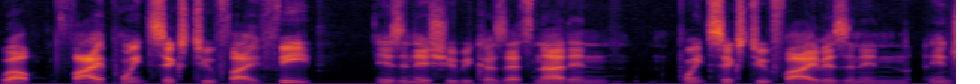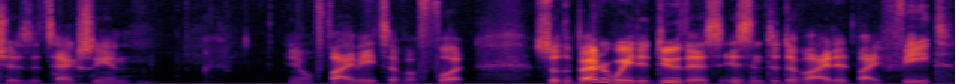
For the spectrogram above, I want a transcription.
Well, 5.625 feet is an issue because that's not in 0.625 isn't in inches. It's actually in you know 5 eighths of a foot. So the better way to do this isn't to divide it by feet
